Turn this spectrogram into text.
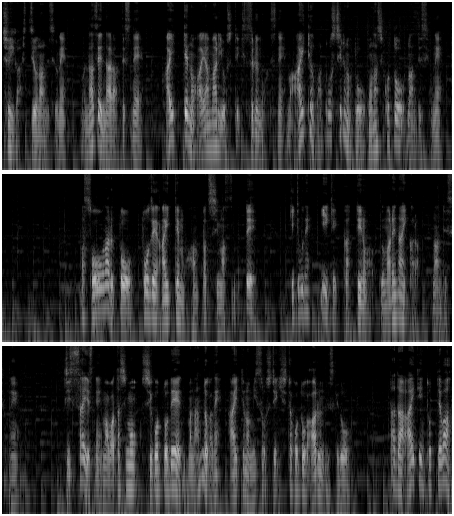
注意が必要なんですよね。まあなぜならですね、相手の誤りを指摘するのはですね、まあ、相手を罵倒しているのと同じことなんですよね。まあ、そうなると、当然相手も反発しますので、結局ね、いい結果っていうのは生まれないからなんですよね。実際ですね、まあ私も仕事で、まあ何度かね、相手のミスを指摘したことがあるんですけど、ただ相手にとっては、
